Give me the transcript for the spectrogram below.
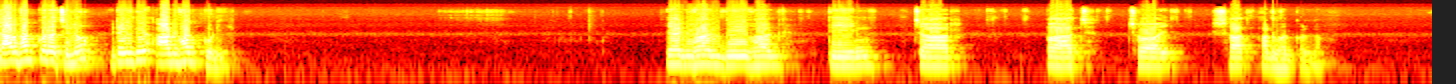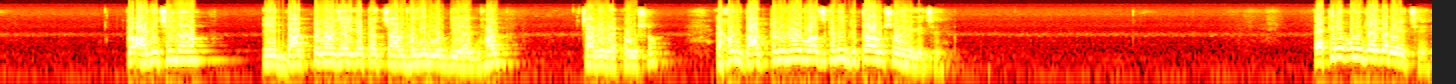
চার ভাগ করা ছিল এটা যদি আট ভাগ করি, এক ভাগ, দুই ভাগ, তিন, চার, পাঁচ, ছয়, সাত, আট ভাগ করলাম। তো আগে ছিল এই দাগ টানা জায়গাটা চার ভাগের মধ্যে এক ভাগ, চারের এক অংশ। এখন দাগ টানার মাঝখানে দুটা অংশ হয়ে গেছে। একই রকম জায়গা রয়েছে।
